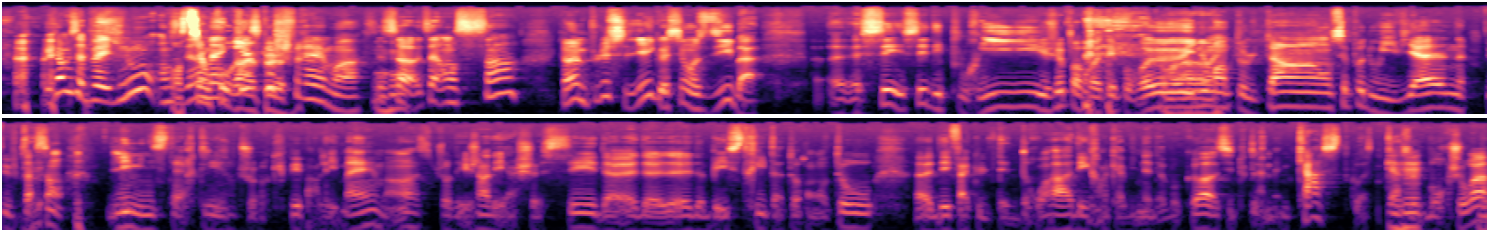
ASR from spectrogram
et comme ça peut être nous, on, se dit, mais qu'est-ce que je ferais, moi? C'est mhm. ça. On se sent quand même plus lié que si on se dit, bah, euh, c'est des pourris, je vais pas voter pour eux, ils nous mentent tout le temps, on sait pas d'où ils viennent. De toute façon, les ministères clés sont toujours occupés par les mêmes. Hein. C'est toujours des gens des HEC, de, de, de Bay Street à Toronto, euh, des facultés de droit, des grands cabinets d'avocats. C'est toute la même caste, quoi. une caste de mhm. bourgeois.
